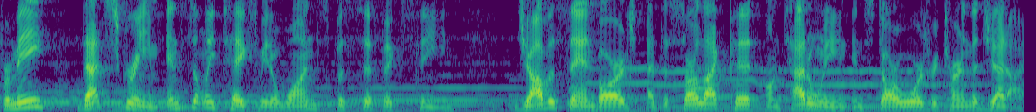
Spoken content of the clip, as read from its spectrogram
For me, that scream instantly takes me to one specific scene Jabba's sand barge at the Sarlacc pit on Tatooine in Star Wars Return of the Jedi,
